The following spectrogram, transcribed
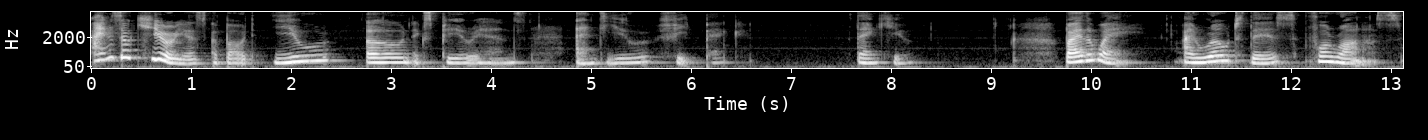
I'm so curious about your own experience and your feedback. Thank you. By the way, I wrote this for runners,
